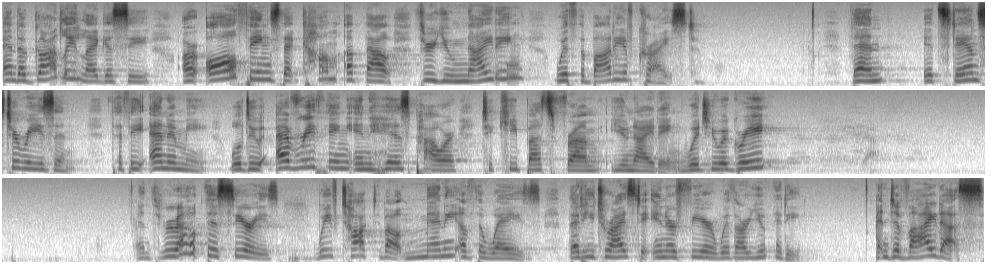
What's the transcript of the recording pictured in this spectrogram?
and a godly legacy are all things that come about through uniting with the body of Christ, then it stands to reason that the enemy will do everything in his power to keep us from uniting. Would you agree? And throughout this series, we've talked about many of the ways that he tries to interfere with our unity and divide us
